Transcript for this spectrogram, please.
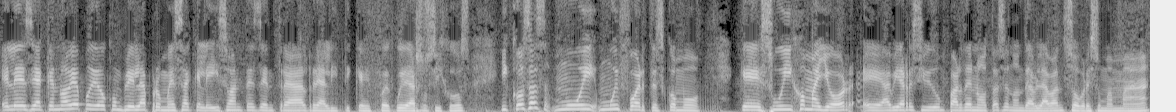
Él le decía que no había podido cumplir la promesa que le hizo antes de entrar al reality, que fue cuidar sus hijos. Y cosas muy, muy fuertes, como que su hijo mayor eh, había recibido un par de notas en donde hablaban sobre su mamá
